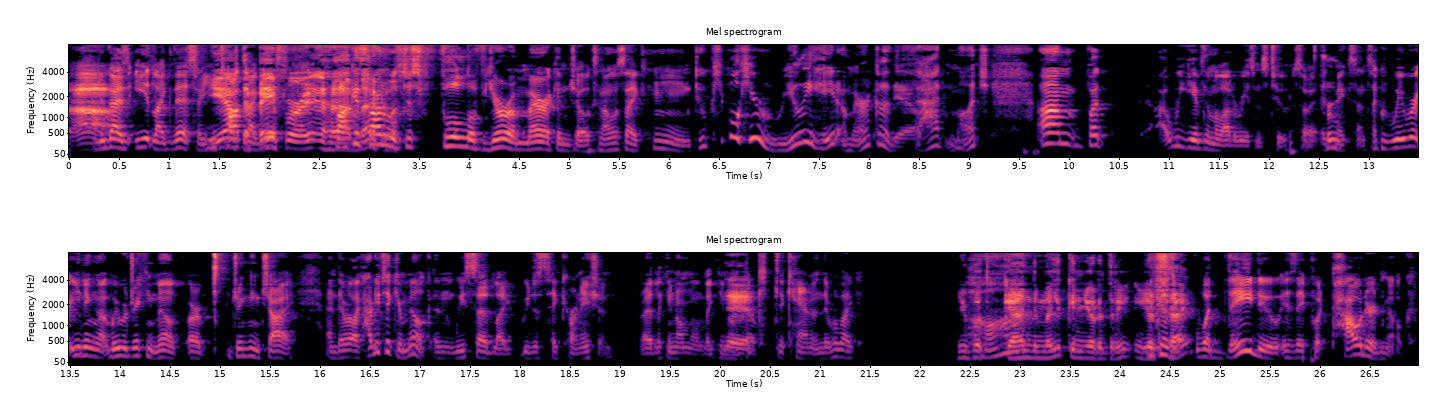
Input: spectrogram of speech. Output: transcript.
Ah, you guys eat like this, or you, you, talk have to like pay this." for it. uh, Pakistan medical. was just full of your American jokes, and I was like, "Hmm, do people here really hate America Yeah. that much?" Um, but uh, we gave them a lot of reasons too, so it, it makes sense. Like we were eating, uh, we were drinking milk or drinking chai, and they were like, "How do you take your milk?" And we said like, "We just take carnation." Right, like you normal, like you know, Yeah, the, the can, and they were like, You put Huh? canned milk in your drink, your because chai. what they do is they put powdered milk,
